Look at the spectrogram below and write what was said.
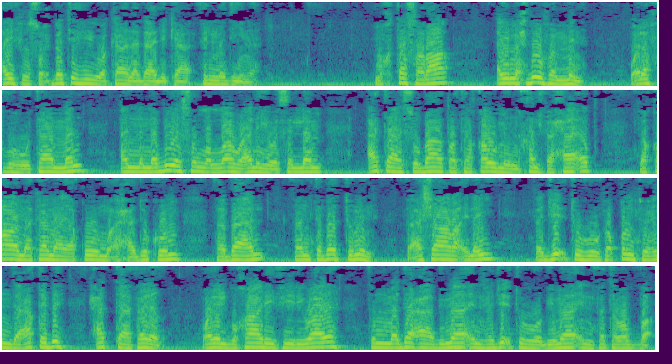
أي في صحبته وكان ذلك في المدينة. مختصرا أي محذوفا منه ولفظه تاما أن النبي صلى الله عليه وسلم أتى سباطة قوم خلف حائط فقام كما يقوم أحدكم فبال فانتبذت منه فأشار إلي فجئته فقمت عند عقبه حتى فرغ. وللبخاري في رواية ثم دعا بماء فجئته بماء فتوضأ.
